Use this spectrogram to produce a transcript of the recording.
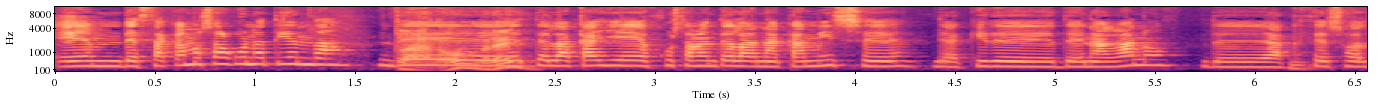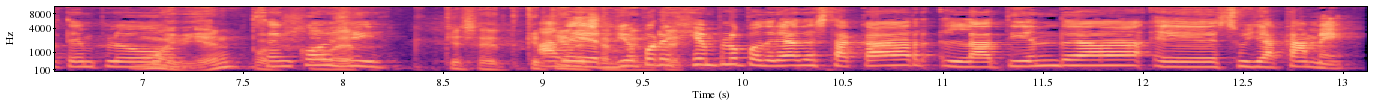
Em, ¿Destacamos alguna tienda de, de, la calle, justamente la Nakamise, de aquí de, Nagano, de acceso al templo Muy bien, pues, Senkoji? A ver, yo por ejemplo podría destacar la tienda eh, Suyakame.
